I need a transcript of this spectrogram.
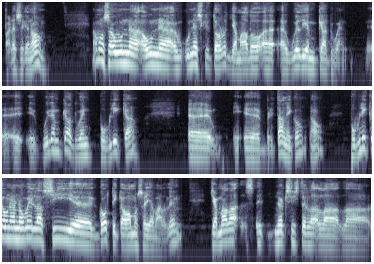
parece que no. Vamos a, un escritor llamado William Godwin. William Godwin publica, británico, ¿no? publica una novela así eh, gótica, vamos a llamarle, llamada, eh, no existe la,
